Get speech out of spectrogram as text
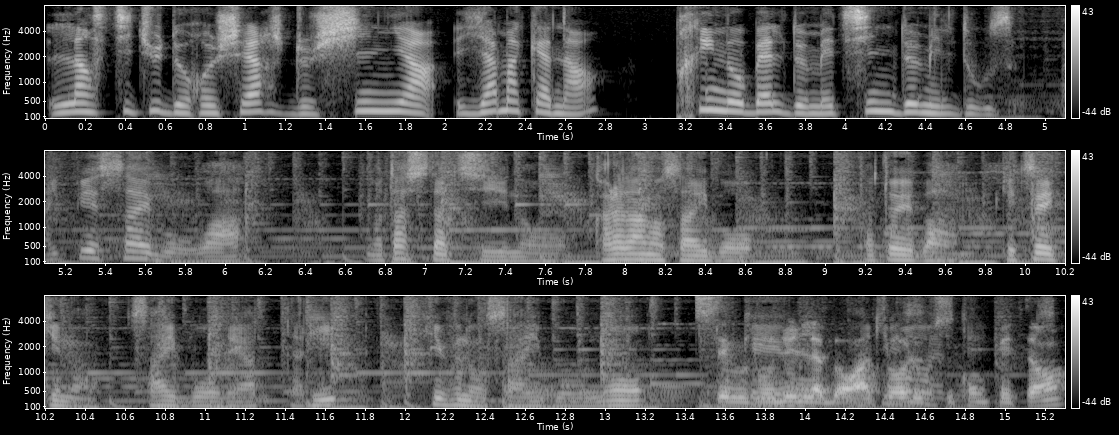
l'Institut de recherche de Shinya Yamakana, prix Nobel de médecine 2012. C'est aujourd'hui le laboratoire le plus compétent.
